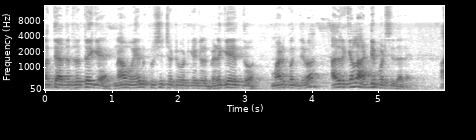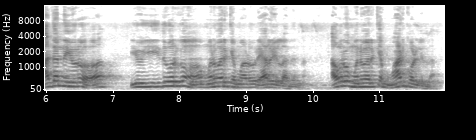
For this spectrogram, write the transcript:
ಮತ್ತು ಅದ್ರ ಜೊತೆಗೆ ನಾವು ಏನು ಕೃಷಿ ಚಟುವಟಿಕೆಗಳು ಬೆಳಗ್ಗೆ ಎದ್ದು ಮಾಡ್ಕೊತೀವೋ ಅದಕ್ಕೆಲ್ಲ ಅಡ್ಡಿಪಡಿಸಿದ್ದಾರೆ. ಅದನ್ನು ಇವರು, ಇವು ಇದುವರೆಗೂ ಮನವರಿಕೆ ಮಾಡೋರು ಯಾರೂ ಇಲ್ಲ ಅದನ್ನು. ಅವರು ಮನವರಿಕೆ ಮಾಡಿಕೊಳ್ಳಿಲ್ಲ.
